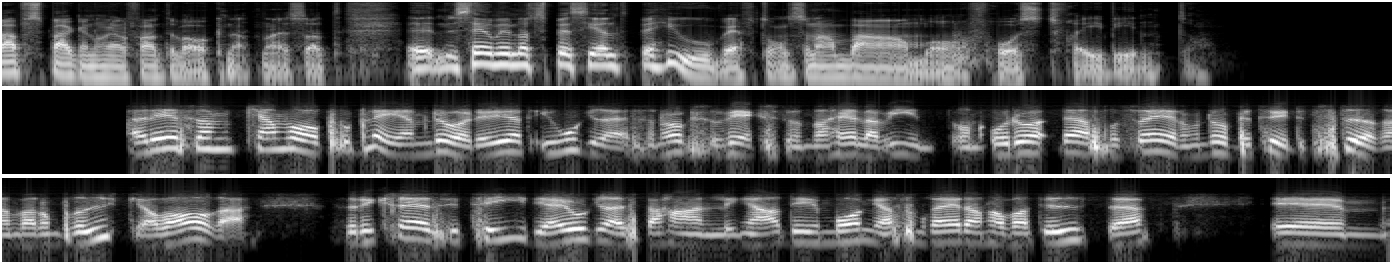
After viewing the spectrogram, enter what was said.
Rapsbaggen har i alla fall inte vaknat. Nej, så att, eh, ser ni något speciellt behov efter en sån här varm och frostfri vinter? Ja, det som kan vara problem då det är att ogräsen också växt under hela vintern och då, därför så är de då betydligt större än vad de brukar vara. Så det krävs ju tidiga ogräsbehandlingar. Det är många som redan har varit ute. Ehm,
